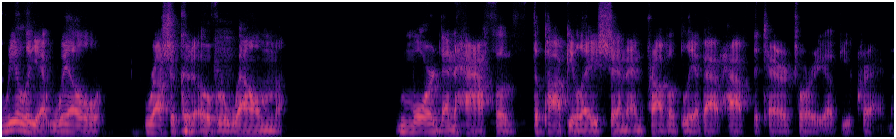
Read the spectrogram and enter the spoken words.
really, at will, Russia could overwhelm more than half of the population and probably about half the territory of Ukraine.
